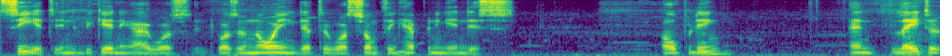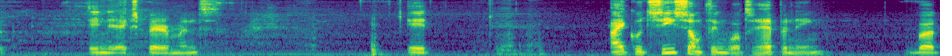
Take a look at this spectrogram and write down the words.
see it in the beginning. I was it was annoying that there was something happening in this opening. And later in the experiment, it I could see something was happening, but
